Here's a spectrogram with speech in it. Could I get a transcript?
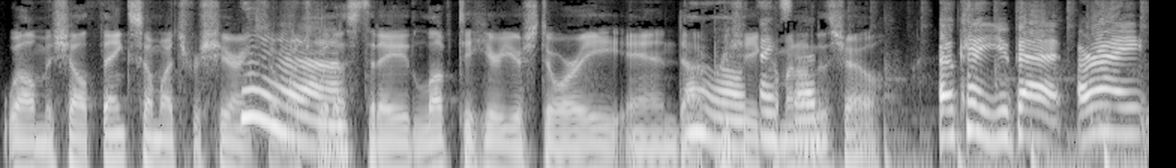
Well, Michelle, thanks so much for sharing so much with us today. Love to hear your story and uh, Oh, appreciate you coming on the show. Okay, you bet. All right.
